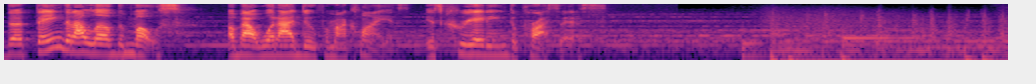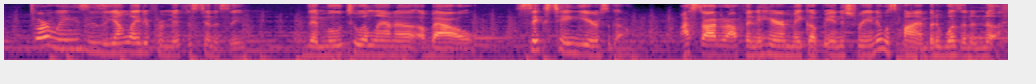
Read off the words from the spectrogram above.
The thing that I love the most about what I do for my clients is creating the process. Tori Williams is a young lady from Memphis, Tennessee that moved to Atlanta about 16 years ago. I started off in the hair and makeup industry and it was fine, but it wasn't enough.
